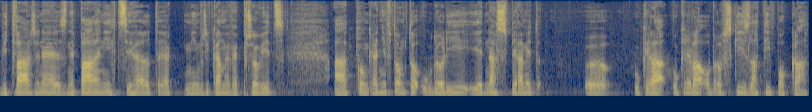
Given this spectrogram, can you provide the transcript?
vytvářené z nepálených cihel, jak my jim říkáme vepřovic. A konkrétně v tomto údolí jedna z pyramid uh, ukryla, ukryvala obrovský zlatý poklad.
